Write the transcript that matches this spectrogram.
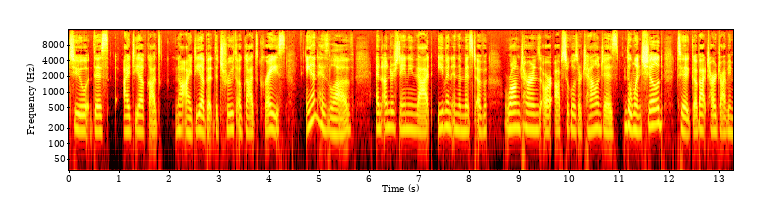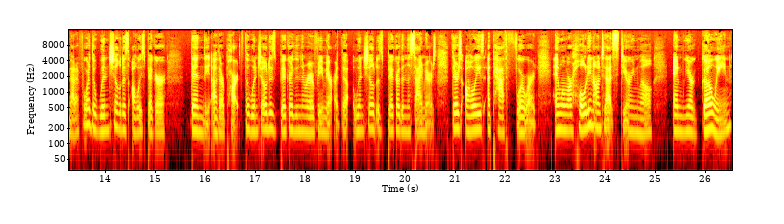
to this idea of God's, not idea, but the truth of God's grace and his love, and understanding that even in the midst of wrong turns or obstacles or challenges, the windshield, to go back to our driving metaphor, the windshield is always bigger than the other parts. The windshield is bigger than the rearview mirror. The windshield is bigger than the side mirrors. There's always a path forward. And when we're holding onto that steering wheel and we are going,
